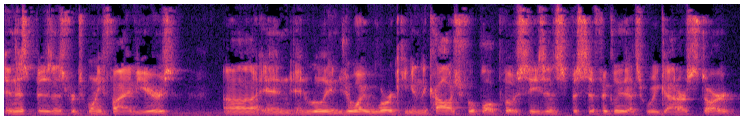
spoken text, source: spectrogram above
in this business for 25 years. Uh, and, and really enjoy working in the college football postseason specifically. That's where we got our start.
